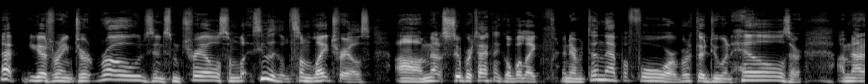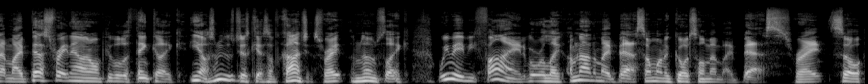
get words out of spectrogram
not you guys running dirt roads and some trails, some seems like some light trails, um, not super technical, but like I've never done that before. Or what if they're doing hills, or I'm not at my best right now. I don't want people to think like, you know, some people just get self conscious, right? Sometimes like we may be fine, but we're like, I'm not at my best. I want to go till I'm at my best, right? So,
